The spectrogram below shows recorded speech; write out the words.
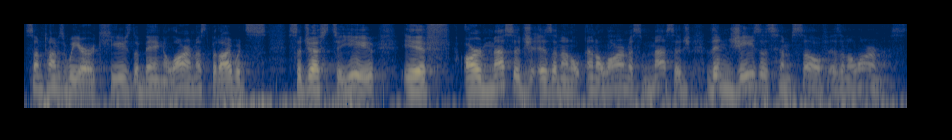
Sometimes we are accused of being alarmists, but I would s- suggest to you if our message is an, an alarmist message, then Jesus himself is an alarmist.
